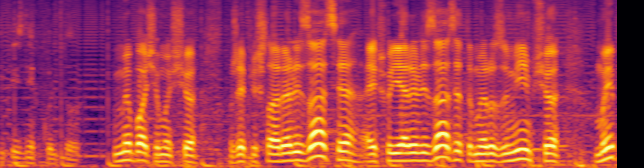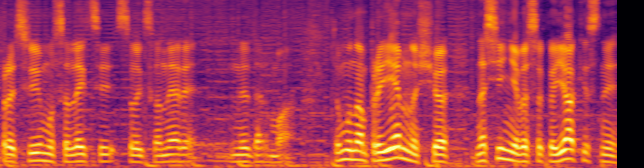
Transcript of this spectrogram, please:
і пізніх культур. Ми бачимо, що вже пішла реалізація, а якщо є реалізація, то ми розуміємо, що ми працюємо селекції селекціонери не дарма. Тому нам приємно, що насіння високоякісне.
